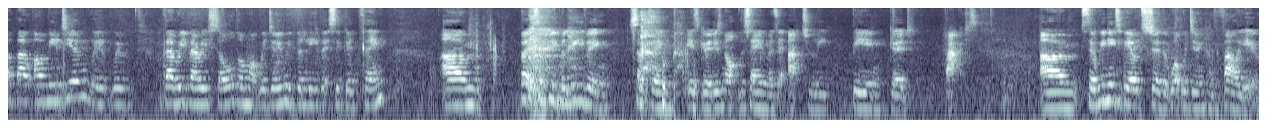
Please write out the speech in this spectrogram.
about our medium. We're, we're very, very sold on what we're doing. We believe it's a good thing. Um, but simply believing something is good is not the same as it actually being good fact. Um, so we need to be able to show that what we're doing has value,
